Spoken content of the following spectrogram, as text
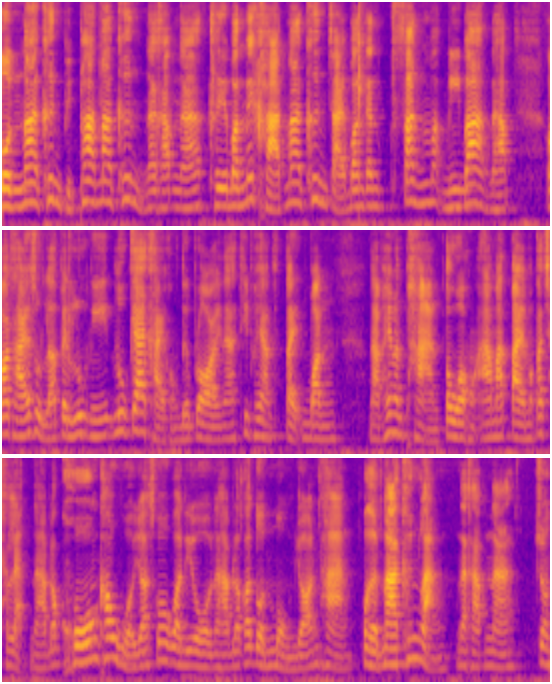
ลนมากขึ้นผิดพลาดมากขึ้นนะครับนะเคลียร์บอลไม่ขาดมากขึ้นจ่ายบอลกันสั้นมีบ้างนะครับ ก็ท้ายสุดแล้วเป็นลูกนี้ลูกแก้ไขของเดอบรอยนะที่พยายามจะเตะบอลนะให้มันผ่านตัวของอาร์มัตไปมันก็ฉลับนะครับแล้วโค้งเข้าหัวยอสโกกวาดิโอนะครับแล้วก็โดนหม่งย้อนทาง เปิดมาครึ่งหลังนะครับนะจน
